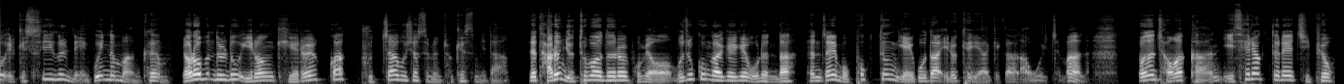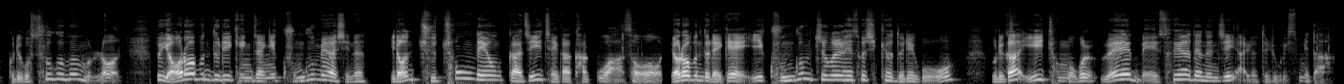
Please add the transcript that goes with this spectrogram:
또 이렇게 수익을 내고 있는 만큼 여러분들도 이런 기회를 꽉 붙잡으셨으면 좋겠습니다. 이제 다른 유튜버들을 보면 무조건 가격이 오른다, 현재 뭐 폭등 예고다 이렇게 이야기가 나오고 있지만 저는 정확한 이 세력들의 지표 그리고 수급은 물론 또 여러분들이 굉장히 궁금해하시는 이런 주총 내용까지 제가 갖고 와서 여러분들에게 이 궁금증을 해소시켜 드리고 우리가 이 종목을 왜 매수해야 되는지 알려드리고 있습니다.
